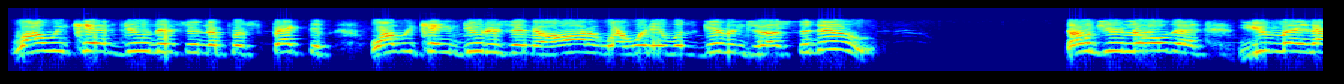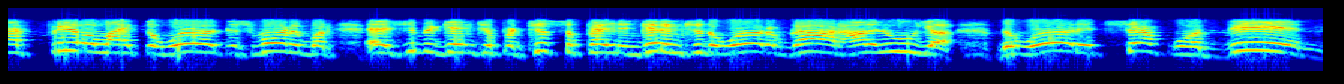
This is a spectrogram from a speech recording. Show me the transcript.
Why we can't do this in the perspective, why we can't do this in the order what it was given to us to do. Don't you know that you may not feel like the word this morning, but as you begin to participate and get into the word of God, hallelujah, the word itself will then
